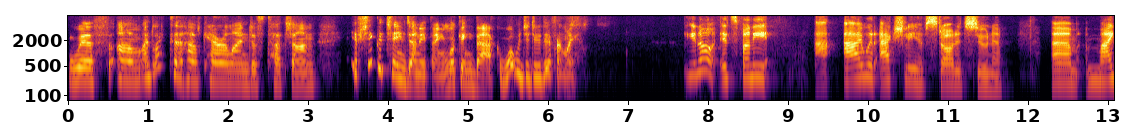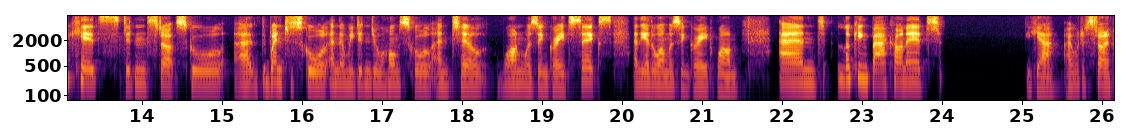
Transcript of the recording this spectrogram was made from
with. Um, I'd like to have Caroline just touch on if she could change anything looking back, what would you do differently? You know, it's funny. I, I would actually have started sooner. Um, my kids didn't start school, uh, went to school, and then we didn't do homeschool until one was in grade six and the other one was in grade one. And looking back on it, yeah, I would have started.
